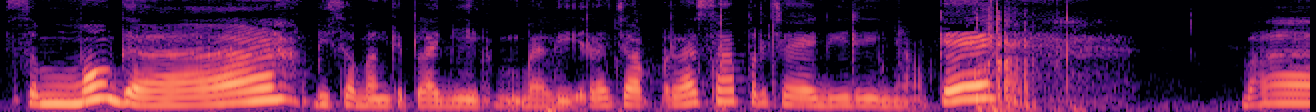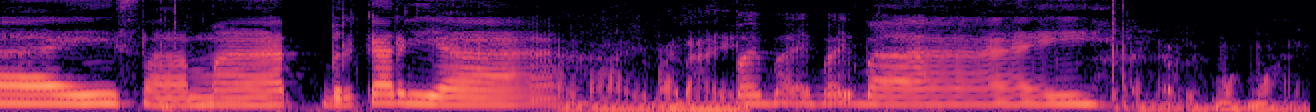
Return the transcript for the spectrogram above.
Semoga bisa bangkit lagi kembali rasa, rasa percaya dirinya, oke? Okay? Bye, selamat berkarya. Bye bye bye bye. Bye bye bye bye. Eh, nggak boleh muah muah ya.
